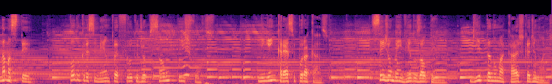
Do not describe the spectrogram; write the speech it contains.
Namastê! Todo crescimento é fruto de opção e esforço. Ninguém cresce por acaso. Sejam bem-vindos ao tema Gita numa casca de nós.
